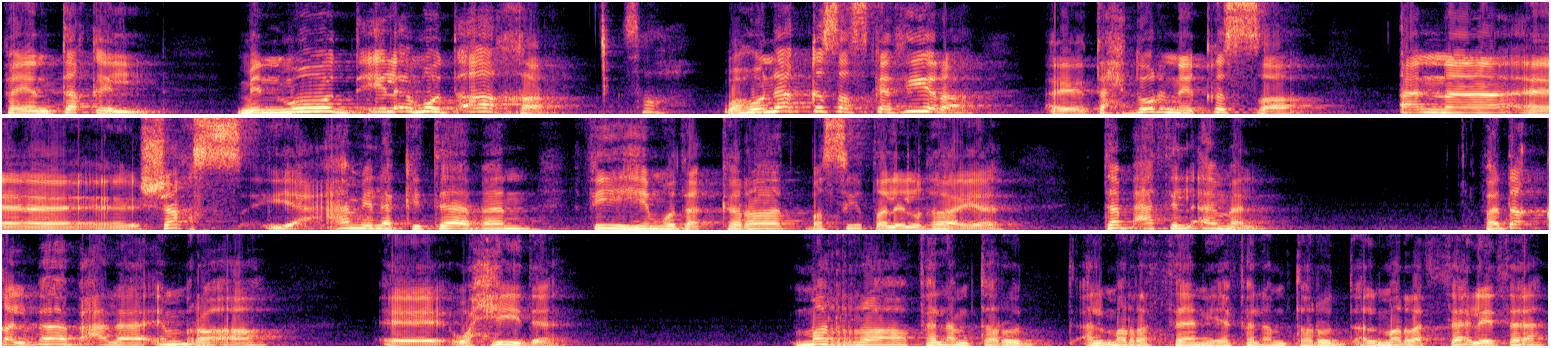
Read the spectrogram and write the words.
فينتقل من mood إلى mood آخر. صح. وهناك قصص كثيرة آه، تحضرني قصة أن آه، شخص عمل كتابا فيه مذكرات بسيطة للغاية تبعث الأمل فدق الباب على امرأة آه، وحيدة. مرة فلم ترد المرة الثانية فلم ترد المرة الثالثة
